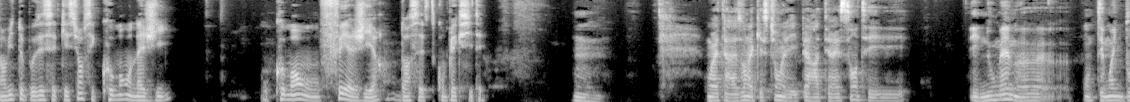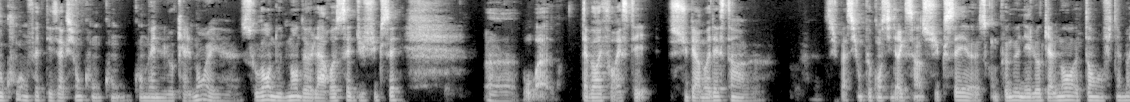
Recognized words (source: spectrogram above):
envie de te poser cette question, c'est comment on agit ou comment on fait agir dans cette complexité? Hmm. Ouais, t'as raison. La question est hyper intéressante et et nous-mêmes, euh, on témoigne beaucoup en fait des actions qu'on qu'on qu'on mène localement et euh, souvent on nous demande la recette du succès. Euh, bon, bah, d'abord il faut rester super modeste. Hein. Je sais pas si on peut considérer que c'est un succès euh, ce qu'on peut mener localement, tant finalement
